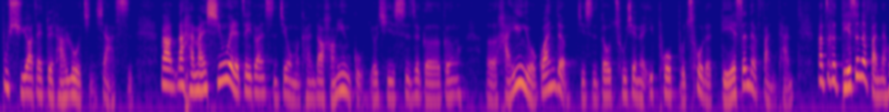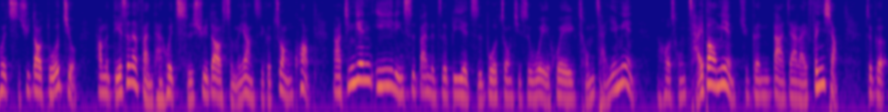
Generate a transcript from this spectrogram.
不需要再对它落井下石。那那还蛮欣慰的，这一段时间我们看到航运股，尤其是这个跟呃海运有关的，其实都出现了一波不错的叠升的反弹。那这个叠升的反弹会持续到多久？他们叠升的反弹会持续到什么样子一个状况？那今天一一零四班的这个毕业直播中，其实我也会从产业面，然后从财报面去跟大家来分享这个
